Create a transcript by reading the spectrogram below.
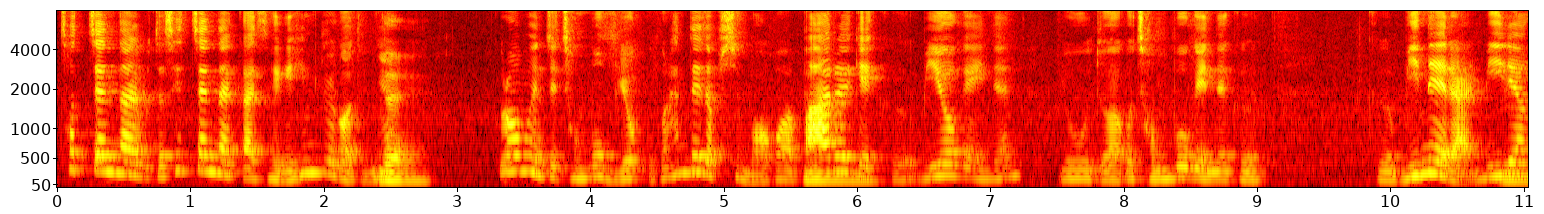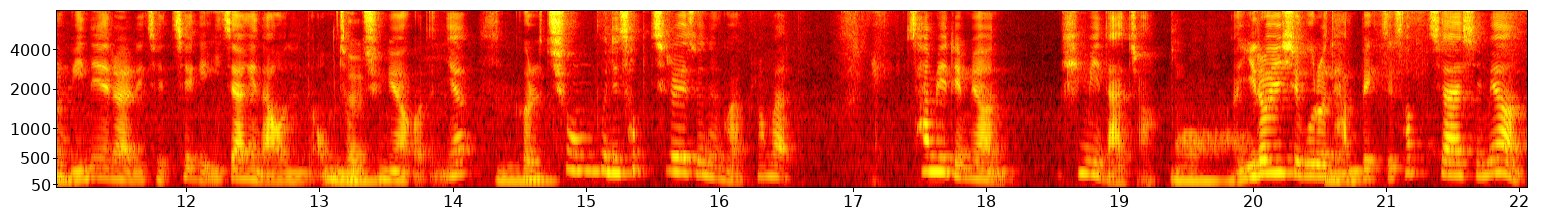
첫째 날부터 셋째 날까지 되게 힘들거든요. 네. 그러면 이제 전복 미역국을 한 대접씩 먹어 음. 빠르게 그 미역에 있는 요오드하고 전복에 있는 그, 그 미네랄, 미량 음. 미네랄이 제 책에 이장에 나오는데 엄청 네. 중요하거든요. 음. 그걸 충분히 섭취를 해주는 거야. 그러면 3일이면 힘이 나죠. 어. 이런 식으로 네. 단백질 섭취하시면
